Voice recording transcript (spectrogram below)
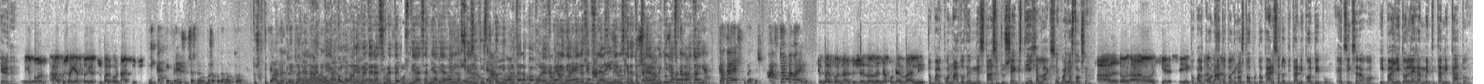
Χαίρετε. Λοιπόν, άκουσα γι' αυτό για τους μπαλκονάτους. ή καθιβρίζουν τους αστυνομικούς από τα μπαλκόνια. Τους χτυπάνε Θέλω να επειδή το τους λένε επαναλάβω για και να Απαγορεύεται να συμμετέχουν στη δια- σε μια διαδήλωση. Όχι, Εξηγήστε το λίγο. όχι. Ήταν απαγορευμένη η διαδήλωση της Απαγορεύεται Νέας να βρίζουν Μήνης και δεν το τους ξέραμε, αστυνομικούς κυρία από τα Σπυράκη. μπαλκόνια. Καθαρές κουβέντες. Αυτό απαγορεύεται. Τι μπαλκονάτους, εδώ δεν έχουν βάλει. Το μπαλκονάτο δεν είναι στάση του σεξ. Τι έχει αλλάξει, εγώ αλλιώς το ήξερα. Α, δεν το... Α, όχι, ρε, εσύ. Το μπαλκονάτο, το γνωστό που το κάνει σαν τον Τιτανικό τύπου. Έτσι ήξερα εγώ. Οι παλιοί το λέγαμε Τιτανικάτο.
